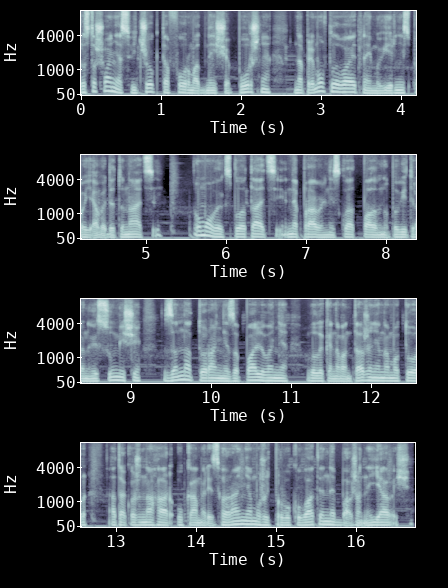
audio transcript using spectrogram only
розташування свічок та форма днища поршня напряму впливають на ймовірність появи детонації. Умови експлуатації, неправильний склад паливно-повітряної суміші, занадто раннє запалювання, велике навантаження на мотор, а також нагар у камері згорання можуть провокувати небажане явище.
